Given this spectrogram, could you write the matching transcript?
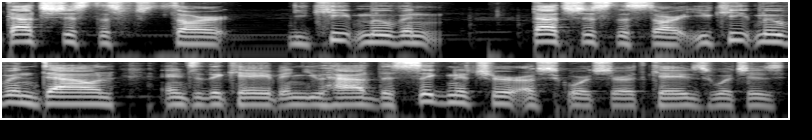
that's just the start. You keep moving. That's just the start. You keep moving down into the cave, and you have the signature of Scorched Earth Caves, which is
